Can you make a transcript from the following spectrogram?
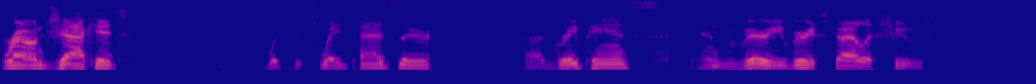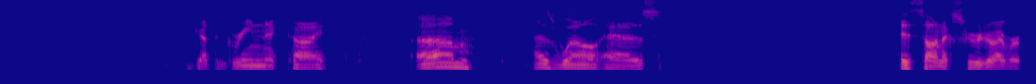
brown jacket with the suede pads there, uh, gray pants, and very, very stylish shoes. Got the green necktie, um, as well as his sonic screwdriver.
